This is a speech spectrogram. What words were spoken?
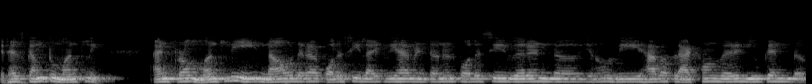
It has come to monthly. And from monthly now there are policy like we have internal policy wherein uh, you know we have a platform wherein you can uh,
